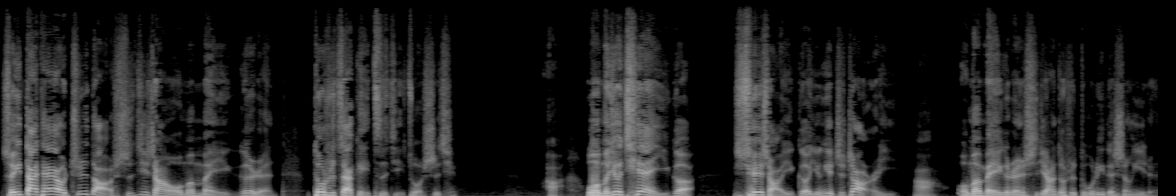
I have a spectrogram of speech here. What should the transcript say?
所以大家要知道，实际上我们每一个人都是在给自己做事情啊。我们就欠一个，缺少一个营业执照而已啊。我们每一个人实际上都是独立的生意人，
